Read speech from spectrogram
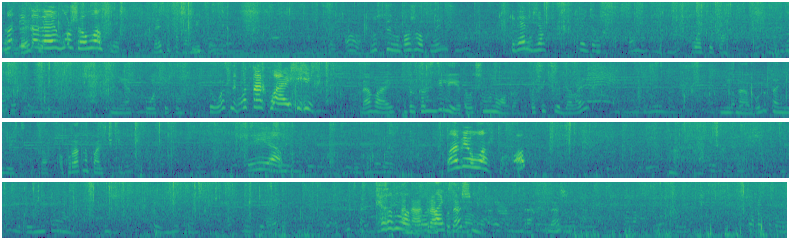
Смотри, дорогуша ослик. Дайте покормить ее. Ну, сын, ну, пожалуйста, ну. Теперь взял. Пойдем. Ослику. Нет, ослику. Ты ослик? Вот такой. Давай. Только раздели, это очень много. По чуть-чуть давай. Не знаю, будут они есть эту травку. Аккуратно пальчики. Съел. Лови. Оп. На. Она травку дашь ему? Травку дашь?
